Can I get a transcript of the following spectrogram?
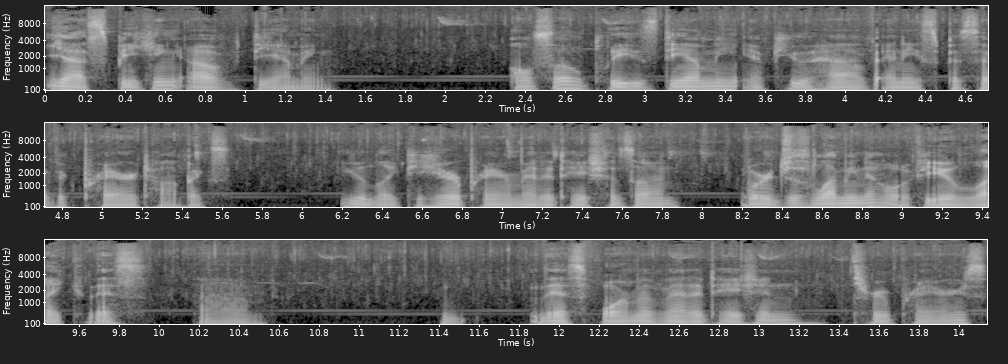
yeah, speaking of DMing, also please DM me if you have any specific prayer topics you'd like to hear prayer meditations on, or just let me know if you like this um, this form of meditation through prayers.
